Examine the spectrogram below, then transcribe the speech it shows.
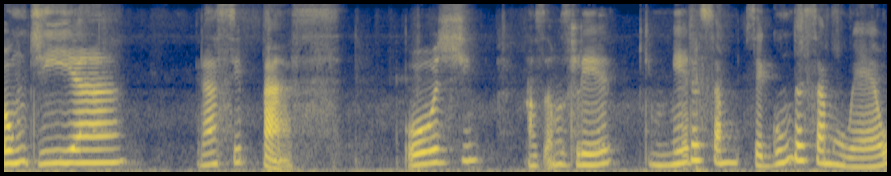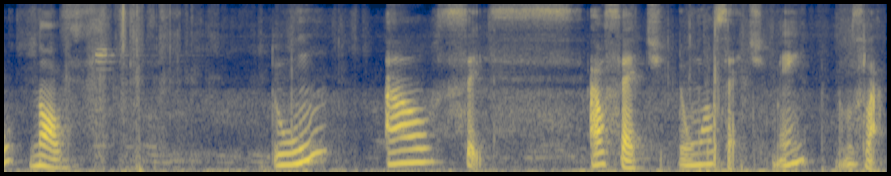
Bom dia, graça e paz. Hoje nós vamos ler 2 Samuel 9, do 1 ao 6, ao 7, do 1 ao 7, amém? Vamos lá.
